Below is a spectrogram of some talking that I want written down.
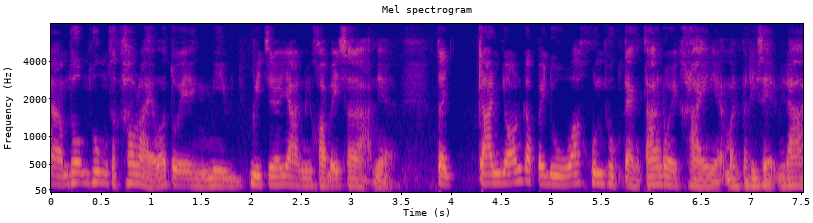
น้ำท่วมทุ่งสักเท่าไหร่ว่าตัวเองมีวิจารณญาณมีความอิสระเนี่ย แต่การย้อนกลับไปดูว่าคุณถูกแต่งตั้งโดยใครเนี่ยมันปฏิเสธไม่ได้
